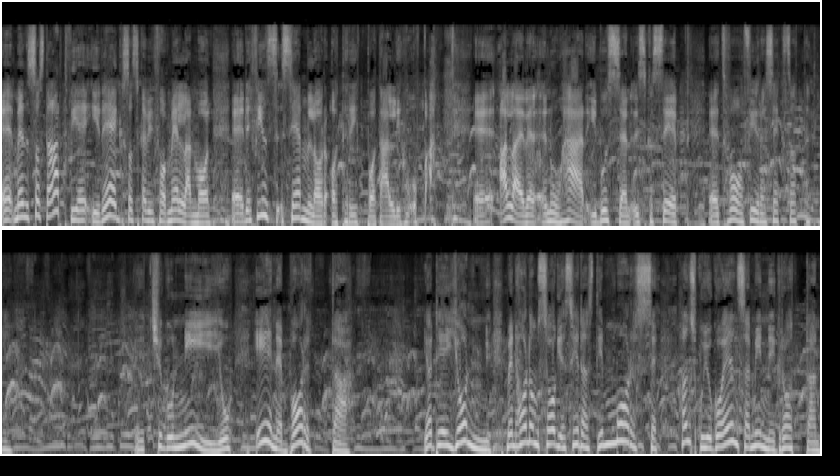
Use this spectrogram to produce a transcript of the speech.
eh, Men så snart vi är iväg så ska vi få mellanmål. Eh, det finns semlor och tripp åt allihopa. Eh, alla är väl nog här i bussen. Vi ska se. eh, Två, fyra, sex, åtta, tio. Eh, 29. En är borta. Ja, det är Jonny, men honom såg jag senast i morse. Han skulle ju gå ensam in i grottan.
